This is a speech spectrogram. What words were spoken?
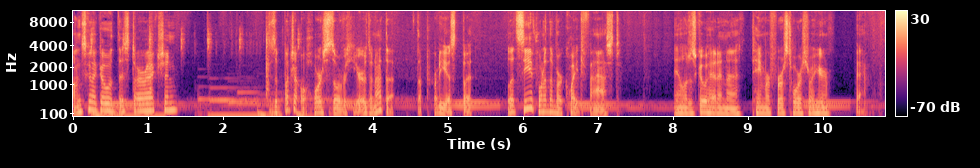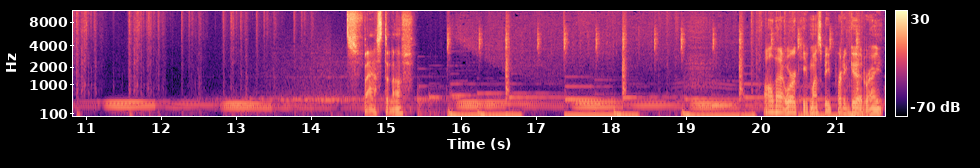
I'm just gonna go with this direction. There's a bunch of horses over here. They're not the, the prettiest, but let's see if one of them are quite fast. And we'll just go ahead and uh, tame our first horse right here. Okay. It's fast enough. All that work, he must be pretty good, right?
